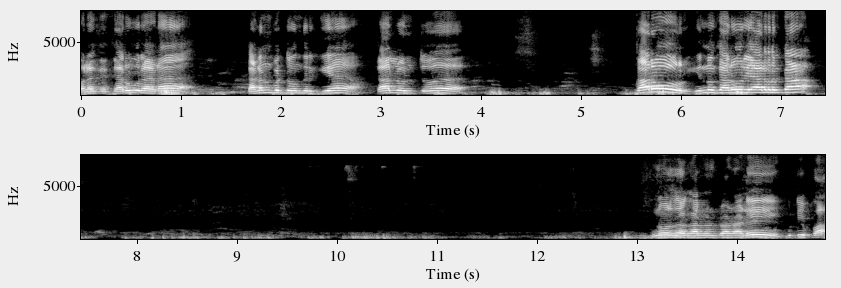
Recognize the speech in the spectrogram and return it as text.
உனக்கு கரூராடா? கடன்பட்டு வந்திருக்கியா? கால் வந்துட்டுவ கரூர். இன்னும் கரூர் யார் இருக்கா? இன்னொருத்தன் கால் வந்துட்டு வாடா டேய் குட்டிப்பா.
